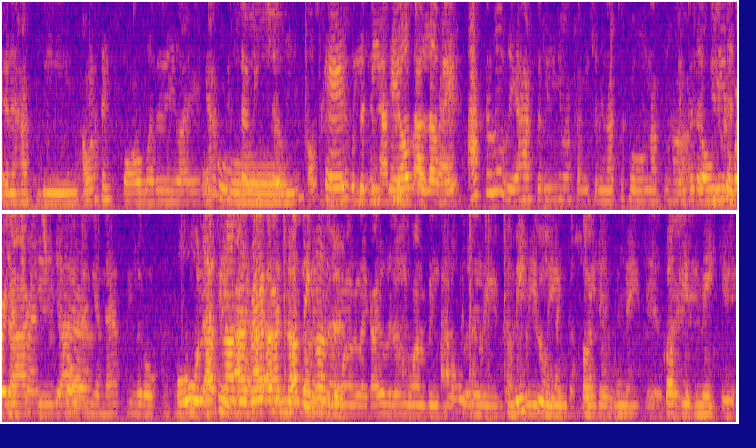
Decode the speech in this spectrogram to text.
and it has to be. I want to say fall weather. Like, it has to be semi-chilly. Okay, the with the season has to be details, I love right. it. Absolutely, it has to be. You know, semi-chilly, not too cold, not too hot. Is this 'cause so you need can a wear your jacket, trench coat yes. and your nasty little mm-hmm. Oh, nasty Nothing. I- lingerie I under nothing under. wanna, like I literally want to be I just always literally to. Me too. completely Like the bucket hood. naked. Bucket like, naked.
